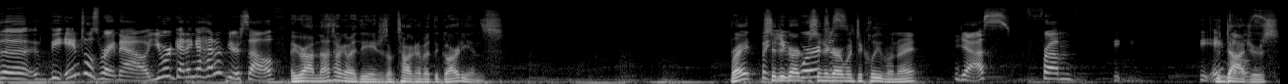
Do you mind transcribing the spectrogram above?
the the Angels right now. You are getting ahead of yourself. Oh, you're I'm not talking about the Angels. I'm talking about the Guardians. Right? But you Syndergaard, were Syndergaard just- went to Cleveland, right? Yes, from the the, The Dodgers.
